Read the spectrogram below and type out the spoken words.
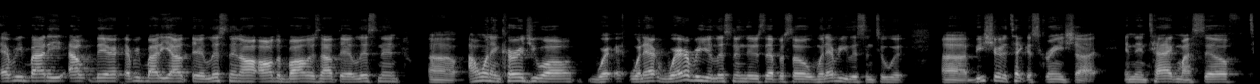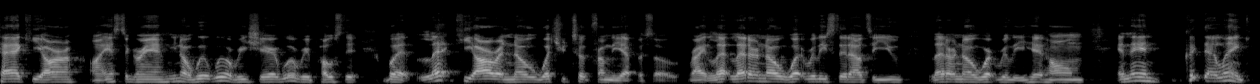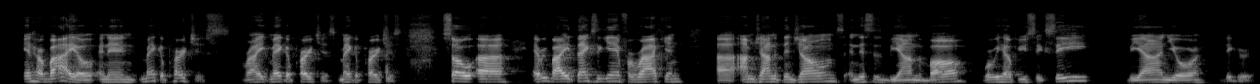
Everybody out there, everybody out there listening, all, all the ballers out there listening. Uh, I want to encourage you all, where, whenever, wherever you're listening to this episode, whenever you listen to it, uh, be sure to take a screenshot and then tag myself, tag Kiara on Instagram. You know, we'll we'll reshare, we'll repost it, but let Kiara know what you took from the episode, right? Let let her know what really stood out to you. Let her know what really hit home, and then click that link in her bio and then make a purchase, right? Make a purchase, make a purchase. So uh everybody, thanks again for rocking. Uh, I'm Jonathan Jones, and this is Beyond the Ball, where we help you succeed beyond your degree.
